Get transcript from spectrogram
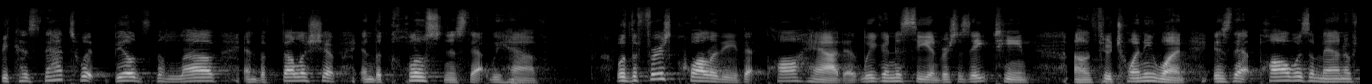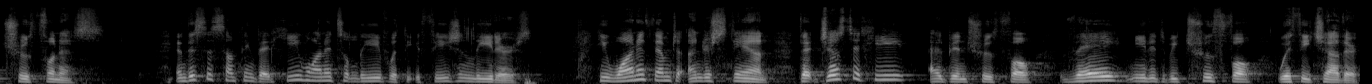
because that's what builds the love and the fellowship and the closeness that we have. Well, the first quality that Paul had, that we're going to see in verses 18 um, through 21, is that Paul was a man of truthfulness. And this is something that he wanted to leave with the Ephesian leaders. He wanted them to understand that just as he had been truthful, they needed to be truthful with each other.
